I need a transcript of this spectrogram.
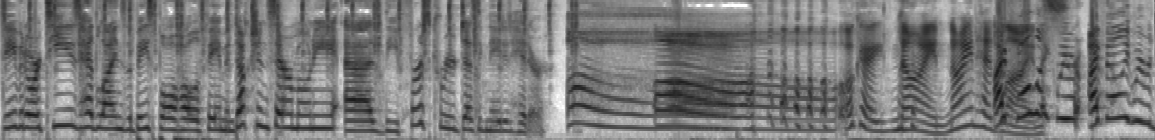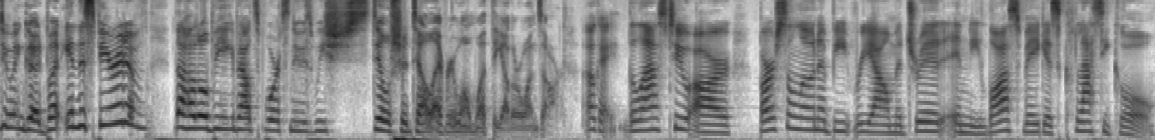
David Ortiz headlines the Baseball Hall of Fame induction ceremony as the first career designated hitter. Oh, okay, nine, nine headlines. I felt like we were. I felt like we were doing good, but in the spirit of the huddle being about sports news, we sh- still should tell everyone what the other ones are. Okay, the last two are Barcelona beat Real Madrid in the Las Vegas Clasico.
